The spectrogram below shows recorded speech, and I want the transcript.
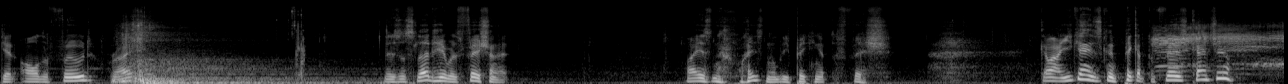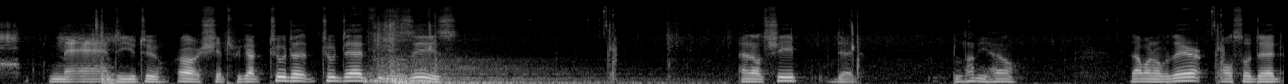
get all the food, right? There's a sled here with fish on it. Why is no, why is nobody picking up the fish? Come on, you guys can pick up the fish, can't you? Man, do you too? Oh, ships. We got two, de two dead from disease. Adult sheep, dead. Bloody hell. That one over there, also dead.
